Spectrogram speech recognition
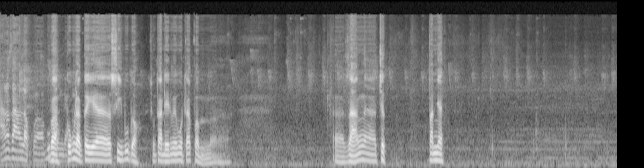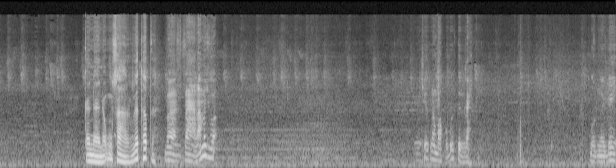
lá nó ra lộc ờ, búp Vâng, cũng là cây à, si búp đỏ. Chúng ta đến với một tác phẩm à, à, dáng à, trực văn nhân. Cây này nó cũng xà rất thấp rồi. Vâng, già lắm đấy chú ạ. Trước nó mọc của bức tường gạch. Một người bê.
